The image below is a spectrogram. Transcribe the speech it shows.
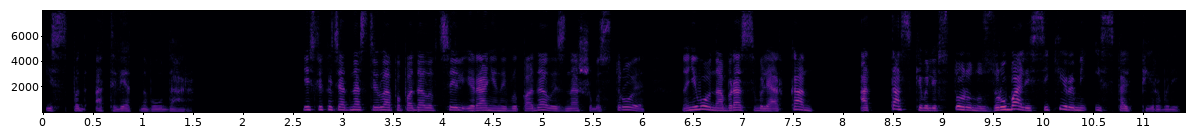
из-под ответного удара. Если хоть одна стрела попадала в цель и раненый выпадал из нашего строя, на него набрасывали аркан, оттаскивали в сторону, зарубали секирами и скальпировали.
